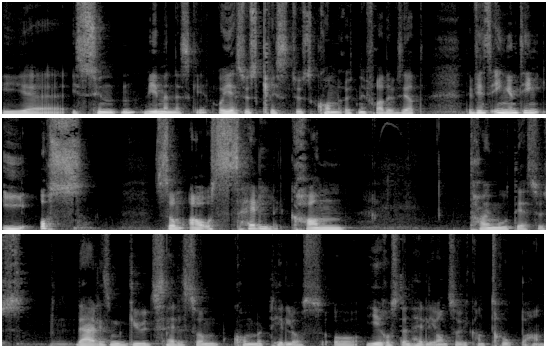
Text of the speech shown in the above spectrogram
i, eh, i synden, vi mennesker. Og Jesus Kristus kommer utenifra. Det vil si at det fins ingenting i oss som av oss selv kan ta imot Jesus. Det er liksom Gud selv som kommer til oss og gir oss Den hellige ånd, så vi kan tro på ham.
